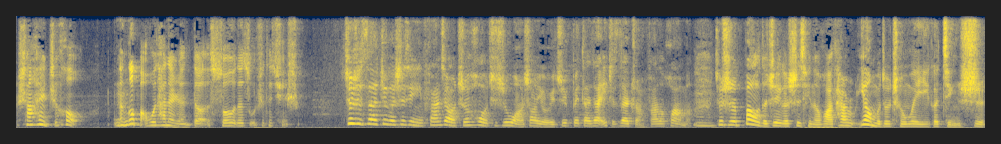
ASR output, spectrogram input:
伤害之后，能够保护他的人的所有的组织的缺失。就是在这个事情发酵之后，其实网上有一句被大家一直在转发的话嘛，就是报的这个事情的话，它要么就成为一个警示，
